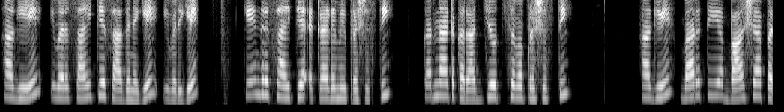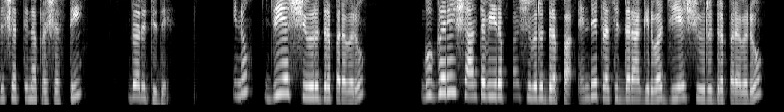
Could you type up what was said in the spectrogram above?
ಹಾಗೆಯೇ ಇವರ ಸಾಹಿತ್ಯ ಸಾಧನೆಗೆ ಇವರಿಗೆ ಕೇಂದ್ರ ಸಾಹಿತ್ಯ ಅಕಾಡೆಮಿ ಪ್ರಶಸ್ತಿ, ಕರ್ನಾಟಕ ರಾಜ್ಯೋತ್ಸವ ಪ್ರಶಸ್ತಿ, ಹಾಗೆಯೇ ಭಾರತೀಯ ಭಾಷಾ ಪರಿಷತ್ತಿನ ಪ್ರಶಸ್ತಿ ದೊರೆತಿದೆ. ಇನ್ನು ಜಿ ಎಸ್ ಶಿವರುದ್ರಪ್ಪರವರು ಗುಗ್ಗರಿ ಶಾಂತವೀರಪ್ಪ ಶಿವರುದ್ರಪ್ಪ ಎಂದೇ ಪ್ರಸಿದ್ಧರಾಗಿರುವ ಜಿ ಎಸ್ ಶಿವರುದ್ರಪ್ಪರವರು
